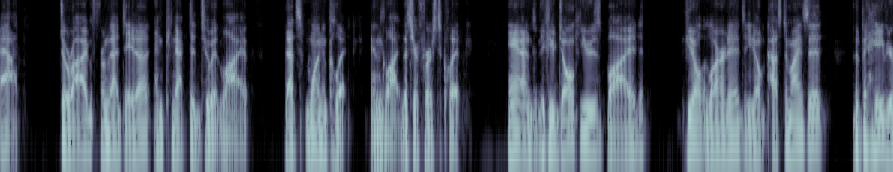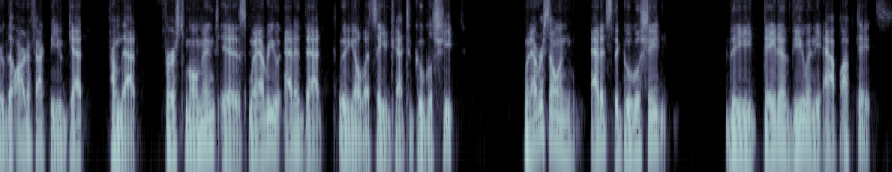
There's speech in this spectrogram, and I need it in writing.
app derived from that data and connected to it live. That's one click in Glide. That's your first click. And if you don't use Glide, if you don't learn it and you don't customize it, the behavior, the artifact that you get from that first moment is whenever you edit that, you know, let's say you connect to Google Sheet whenever someone edits the Google Sheet, the data view in the app updates.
